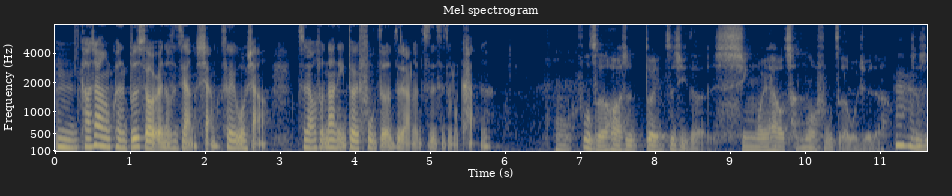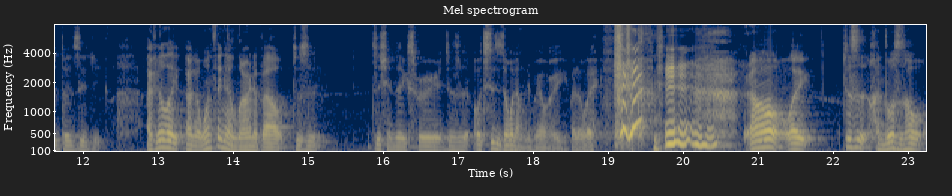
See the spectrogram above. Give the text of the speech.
嗯，好像可能不是所有人都是这样想，所以我想知道说，那你对负责这两个字是怎么看的？嗯，负责的话是对自己的行为还有承诺负责，我觉得，嗯就是对自己。I feel like okay, one thing I learned about 就是之前的 experience，就是我其实只交过两个女朋友而已，by the way。然后 like 就是很多时候，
